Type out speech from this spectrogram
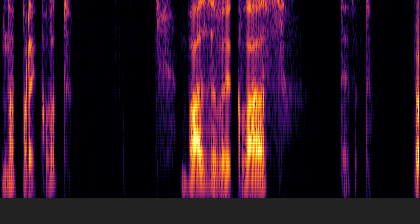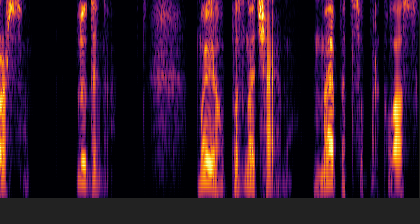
наприклад, базовий клас де тут? Person. Людина. Ми його позначаємо Mapped Superclass.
